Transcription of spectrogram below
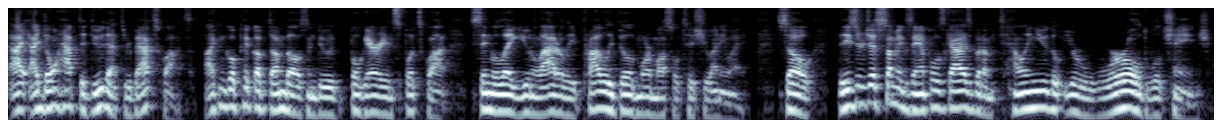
I, I don't have to do that through back squats. I can go pick up dumbbells and do a Bulgarian split squat, single leg unilaterally, probably build more muscle tissue anyway. So these are just some examples, guys, but I'm telling you that your world will change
